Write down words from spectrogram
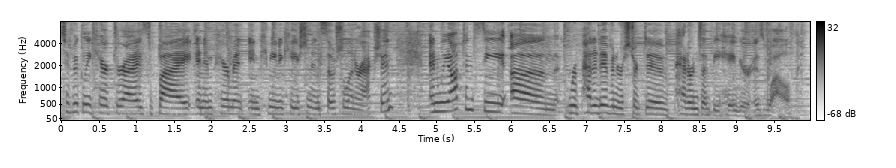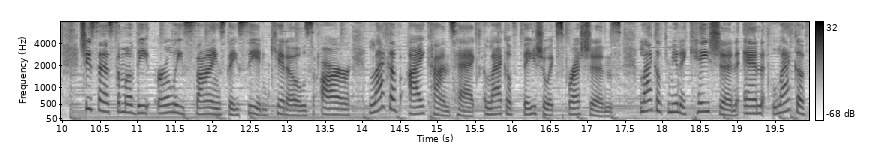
Typically characterized by an impairment in communication and social interaction, and we often see um, repetitive and restrictive patterns of behavior as well. She says some of the early signs they see in kiddos are lack of eye contact, lack of facial expressions, lack of communication, and lack of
